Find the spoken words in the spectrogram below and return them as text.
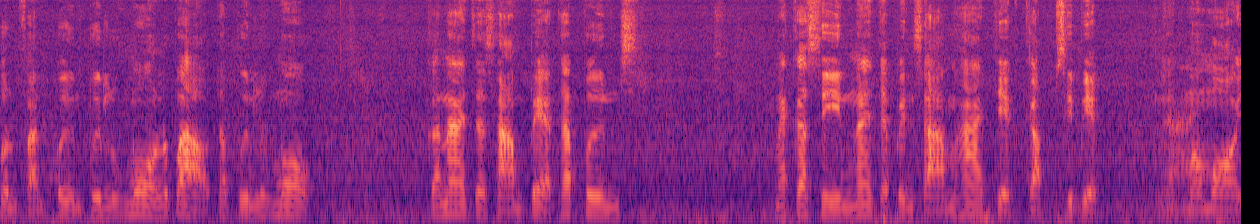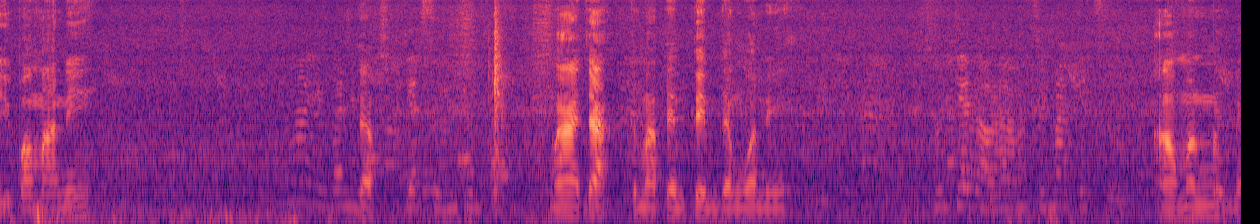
คนฝันปืนปืนลูกโม่หรือเปล่า ถ้าปืนลูกโม่ก็น่าจะสามแปดถ้าปืนแมกกาซีนน่าจะเป็นสามห้าเจ็ดกับสิบเอ็ดเนี่ยมมอยู่ประมาณนี้เจ็ดศูนย์ศูนย์แปดมาจ้ะจะมาเต็มเต็มๆจังวันนี้ ศูนย์เจ็ดเราแล้วมันสิมาเจ็ดศูนย์อ้าวมันเป็นไป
